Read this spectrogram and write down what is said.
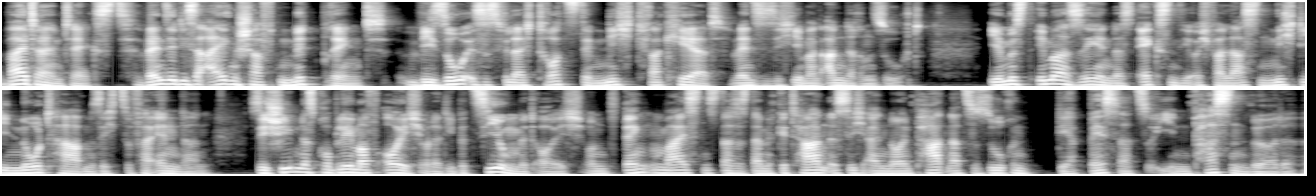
Weiter im Text. Wenn sie diese Eigenschaften mitbringt, wieso ist es vielleicht trotzdem nicht verkehrt, wenn sie sich jemand anderen sucht? Ihr müsst immer sehen, dass Exen, die euch verlassen, nicht die Not haben, sich zu verändern. Sie schieben das Problem auf euch oder die Beziehung mit euch und denken meistens, dass es damit getan ist, sich einen neuen Partner zu suchen, der besser zu ihnen passen würde.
